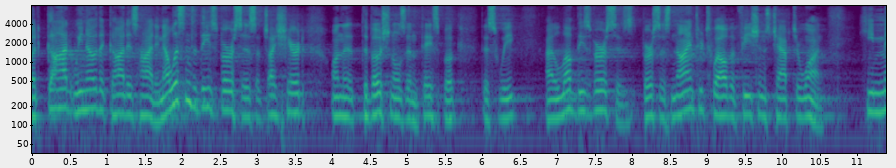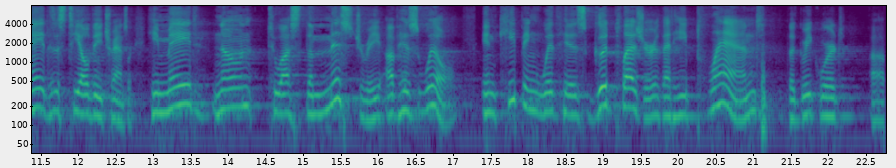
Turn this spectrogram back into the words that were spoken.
But God, we know that God is hiding. Now, listen to these verses, which I shared on the devotionals in Facebook this week. I love these verses, verses 9 through 12, Ephesians chapter 1. He made, this is TLV translate, He made known to us the mystery of His will in keeping with His good pleasure that He planned the Greek word uh,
